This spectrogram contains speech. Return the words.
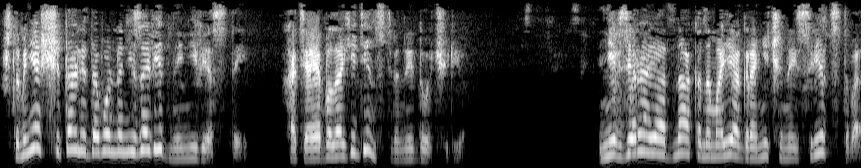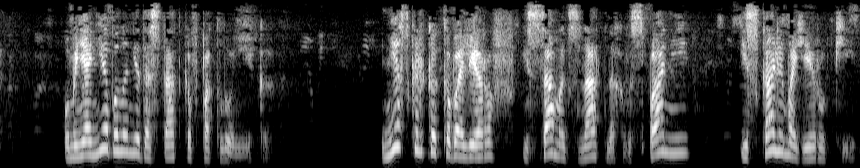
что меня считали довольно незавидной невестой, хотя я была единственной дочерью. Невзирая, однако, на мои ограниченные средства, у меня не было недостатка в поклонниках. Несколько кавалеров из самых знатных в Испании искали моей руки.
